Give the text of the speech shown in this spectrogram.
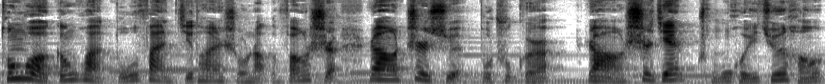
通过更换毒贩集团首脑的方式，让秩序不出格。让世间重回均衡。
